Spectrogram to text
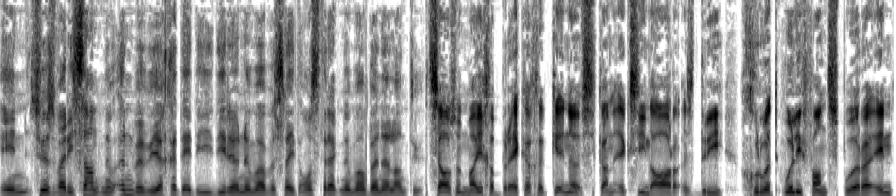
en soos wat die sand nou inbeweeg het, het die diere nou maar besluit ons trek nou maar binneland toe. Selfs met my gebrekkige kan ek sien daar is drie groot olifantspore en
